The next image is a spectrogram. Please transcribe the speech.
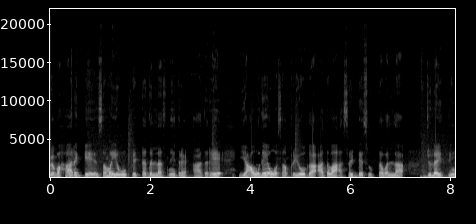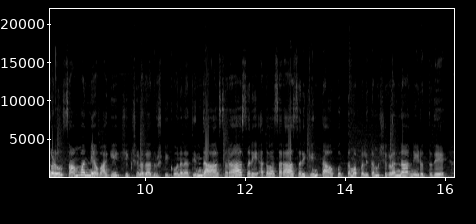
ವ್ಯವಹಾರಕ್ಕೆ ಸಮಯವು ಕೆಟ್ಟದಲ್ಲ ಸ್ನೇಹಿತರೆ, ಆದರೆ ಯಾವುದೇ ಹೊಸ ಪ್ರಯೋಗ ಅಥವಾ ಅಸಡ್ಡೆ ಸೂಕ್ತವಲ್ಲ. ಜುಲೈ ತಿಂಗಳು ಸಾಮಾನ್ಯವಾಗಿ ಶಿಕ್ಷಣದ ದೃಷ್ಟಿಕೋನದಿಂದ ಸರಾಸರಿ ಅಥವಾ ಸರಾಸರಿಗಿಂತ ಉತ್ತಮ ಫಲಿತಾಂಶಗಳನ್ನು ನೀಡುತ್ತದೆ.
